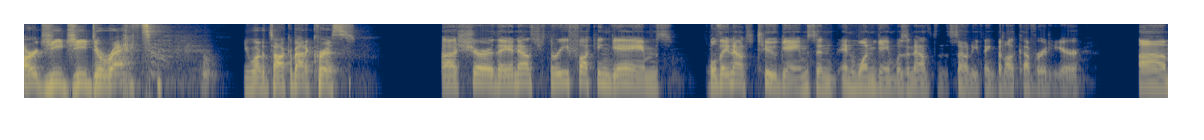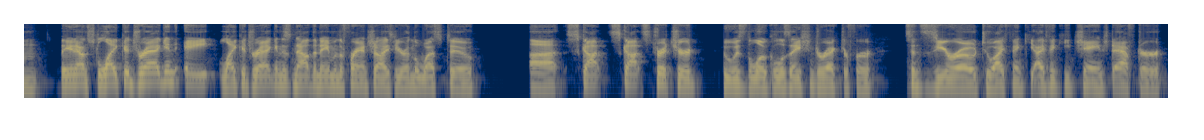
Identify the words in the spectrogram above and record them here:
RGG Direct. you want to talk about it, Chris? Uh, sure. They announced three fucking games. Well, they announced two games, and, and one game was announced in the Sony thing, but I'll cover it here. Um, they announced Like a Dragon 8. Like a Dragon is now the name of the franchise here in the West too. Uh, Scott Scott Strichart, who was the localization director for since zero to I think I think he changed after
